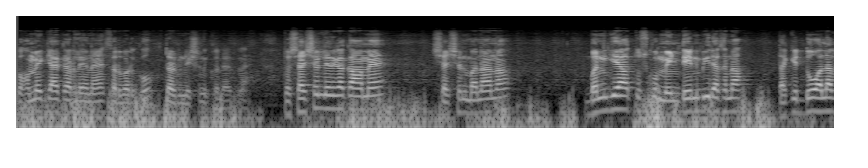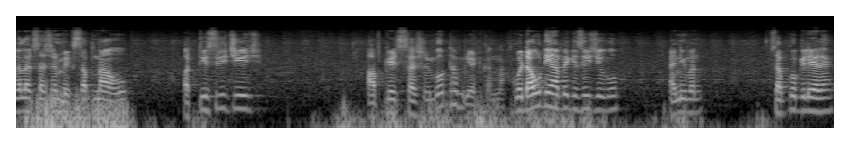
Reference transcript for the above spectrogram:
तो हमें क्या कर लेना है? सर्वर को टर्मिनेशन कर लेना है। तो सेशन लेने का काम है सेशन बनाना। बन गया तो उसको मेंटेन भी रखना ताकि दो अलग अलग सेशन मिक्सअप ना हो। और तीसरी चीज़, आपके सेशन को टर्मिनेट करना। कोई डाउट यहाँ पे किसी चीज़ को? एनी सबको क्लियर है?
